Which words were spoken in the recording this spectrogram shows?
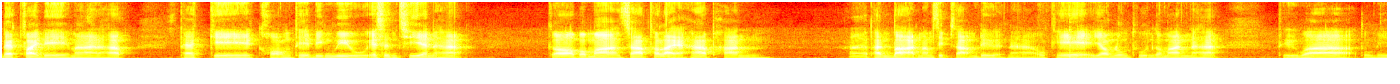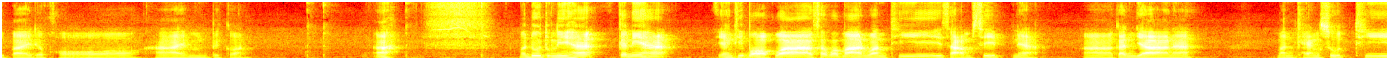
Black Friday มานะครับ แพ็กเกจของ Trading View Essential นะฮะ ก็ประมาณซับเท่าไหร่ 5,000 5,000 บาทมั้ง13 เดือนนะฮะ โอเค ยอมลงทุนกับมันนะฮะ ถือว่าตรงนี้ไปเดี๋ยวขอไฮมันไปก่อน อะมาดูตรงนี้ฮะก็นี่ฮะอย่างที่บอกว่าสักประมาณวันที่ 30เนี่ยกันยานะมันแข็งสุดที่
